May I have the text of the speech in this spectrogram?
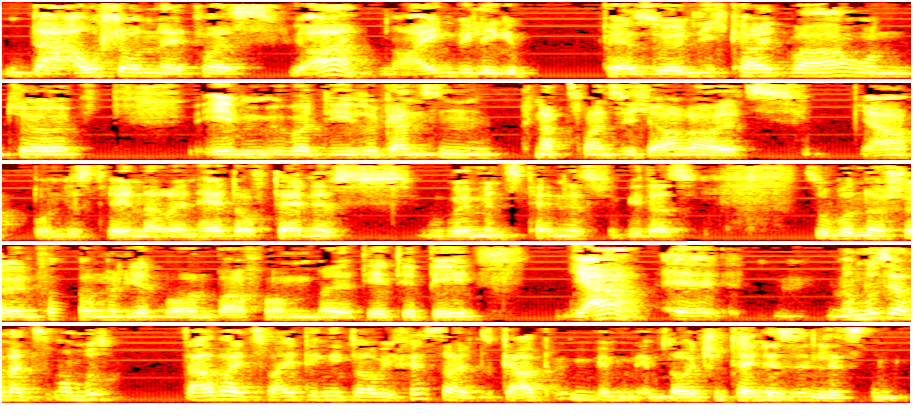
da auch schon etwas, ja, eine eigenwillige Persönlichkeit war und äh, eben über diese ganzen knapp 20 Jahre als ja, Bundestrainerin, Head of Tennis, Women's Tennis, wie das so wunderschön formuliert worden war vom äh, DTB. Ja, äh, man muss ja, man, man muss dabei zwei Dinge, glaube ich, festhalten. Es gab im, im, im deutschen Tennis in den letzten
